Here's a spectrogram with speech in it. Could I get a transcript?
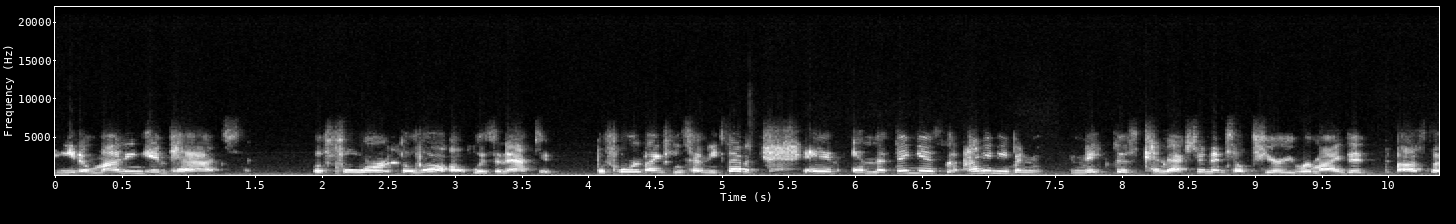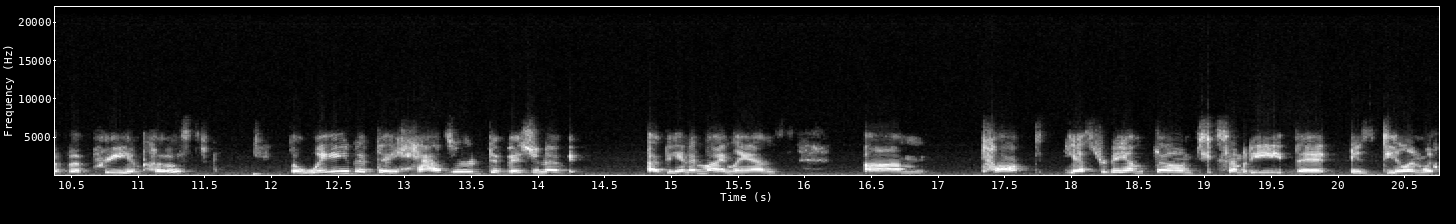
you know mining impacts before the law was enacted before 1977 and and the thing is that i didn't even make this connection until terry reminded us of the pre and post the way that the hazard division of abandoned mine lands um, talked yesterday on the phone to somebody that is dealing with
